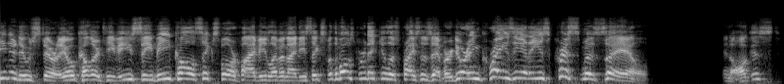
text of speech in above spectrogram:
Need a new stereo, color TV, CB? Call 645-1196 for the most ridiculous prices ever during Crazy Eddie's Christmas sale. In August?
